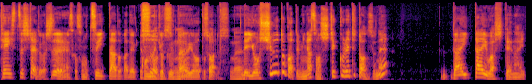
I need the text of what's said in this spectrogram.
提出したりとかしてたじゃないですかそのツイッターとかでこんな曲歌うよとか。ですね。で予習とかって皆さんしてくれてたんですよね？大体はしてない。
